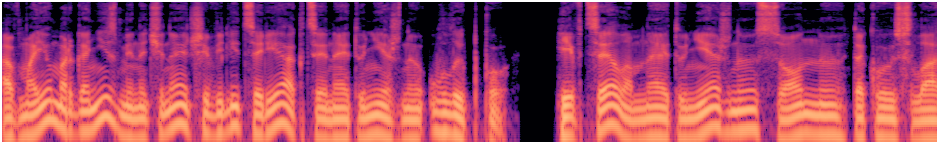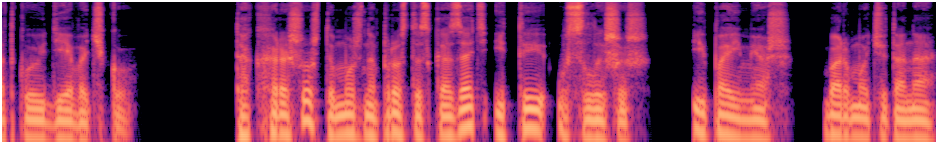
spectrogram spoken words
А в моем организме начинает шевелиться реакция на эту нежную улыбку. И в целом на эту нежную, сонную, такую сладкую девочку. «Так хорошо, что можно просто сказать, и ты услышишь. И поймешь», — бормочет она.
